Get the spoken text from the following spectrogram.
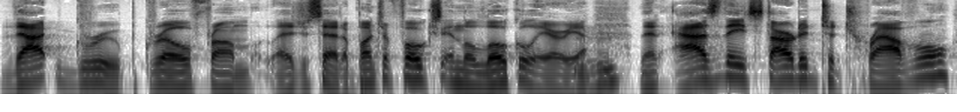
that group grow from as you said a bunch of folks in the local area Mm-hmm. then as they started to travel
